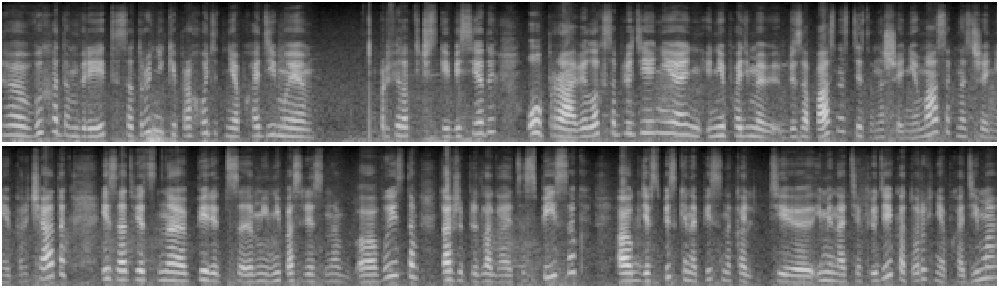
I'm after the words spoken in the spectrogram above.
э, выходом в рейд сотрудники проходят необходимые профилактические беседы о правилах соблюдения необходимой безопасности, это ношение масок, ношение перчаток. И, соответственно, перед непосредственно э, выездом также предлагается список, э, где в списке написаны имена тех людей, которых необходимо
